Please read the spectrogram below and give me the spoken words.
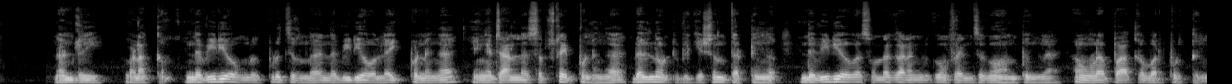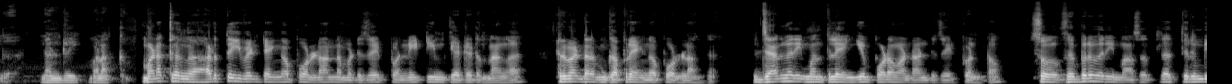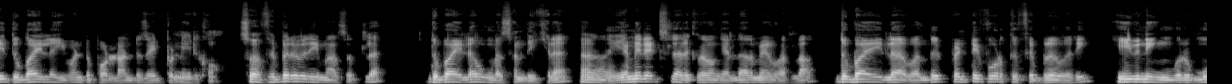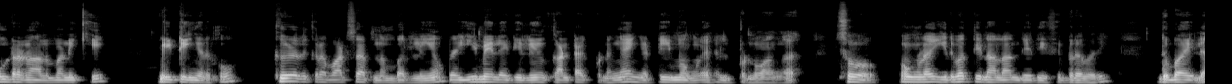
நன்றி வணக்கம். இந்த வீடியோ உங்களுக்கு பிடிச்சிருந்தா இந்த வீடியோவை லைக் பண்ணுங்கள் எங்கள் சேனலை சப்ஸ்கிரைப் பண்ணுங்கள் பெல் நோட்டிஃபிகேஷன் தட்டுங்க. இந்த வீடியோவை சொந்தக்காரங்களுக்கும் ஃப்ரெண்ட்ஸுக்கும் அனுப்புங்களேன் அவங்கள பார்க்க வற்புறுத்துங்க. நன்றி வணக்கம். வணக்கங்க அடுத்த ஈவெண்ட் எங்கே போடலான்னு நம்ம டிசைட் பண்ணி டீம் கேட்டுட்டு இருந்தாங்க. ட்ரிவாண்டரம்க்கு அப்புறம் எங்கே போடலாங்க ஜனவரி மந்தில் எங்கேயும் போட வேண்டாம்னு டிசைட் பண்ணிட்டோம். ஸோ பிப்ரவரி மாதத்தில் திரும்பி துபாயில் ஈவெண்ட் போடலான்னு டிசைட் பண்ணியிருக்கோம். ஸோ பிப்ரவரி மாதத்தில் துபாயில் உங்களை சந்திக்கிறேன். எமிரேட்ஸில் இருக்கிறவங்க எல்லாருமே வரலாம். துபாயில் வந்து டுவெண்ட்டி ஃபோர்த்து பிப்ரவரி ஈவினிங் ஒரு மூன்றரை நாலு மணிக்கு மீட்டிங் இருக்கும். கீழே இருக்கிற வாட்ஸ்அப் நம்பர்லேயும் இமெயில் ஐடியிலையும் காண்டாக்ட் பண்ணுங்கள் எங்கள் டீம் உங்களை ஹெல்ப் பண்ணுவாங்க. ஸோ உங்களை இருபத்தி நாலாம் தேதி பிப்ரவரி துபாயில்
